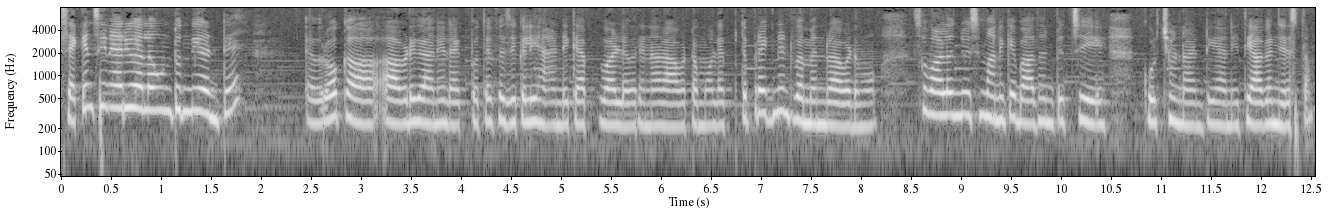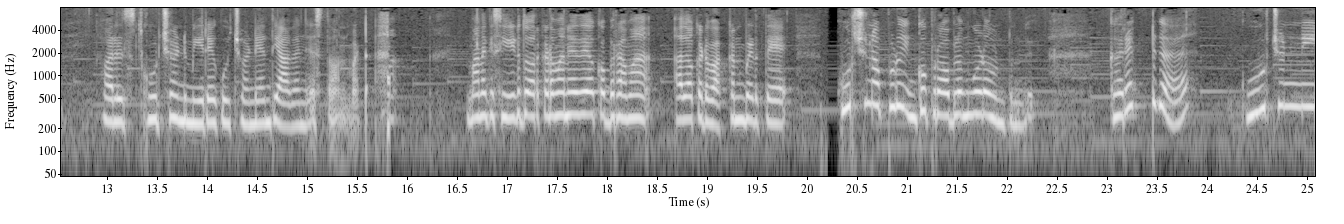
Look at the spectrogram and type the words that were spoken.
Second scenario ఎలా ఉంటుంది అంటే ఎవరో ఒక ఆవిడ కానీ లేకపోతే ఫిజికలీ హ్యాండిక్యాప్ వాళ్ళు ఎవరైనా రావటమో లేకపోతే ప్రెగ్నెంట్ విమెన్ రావడమో సో వాళ్ళని చూసి మనకే బాధ అనిపించి కూర్చోండి ఆంటీ అని త్యాగం చేస్తాం. వాళ్ళు కూర్చోండి మీరే కూర్చోండి అని త్యాగం చేస్తాం అనమాట మనకి సీటు దొరకడం అనేది ఒక భ్రమ అదొకటి పక్కన పెడితే కూర్చున్నప్పుడు ఇంకో ప్రాబ్లం కూడా ఉంటుంది. కరెక్ట్గా కూర్చుని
